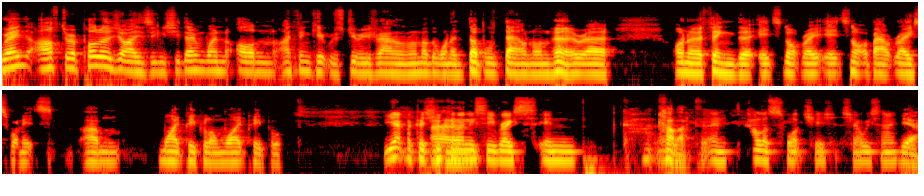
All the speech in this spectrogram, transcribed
went after apologising. She then went on. I think it was Jimmy Fallon or another one, and doubled down on her uh, on her thing that it's not ra- It's not about race when it's um, white people on white people. Yeah, because you can only Um, see race in co- colour. uh, and color swatches, shall we say? Yeah.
